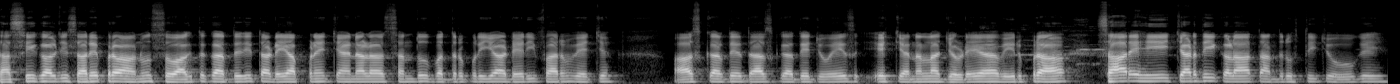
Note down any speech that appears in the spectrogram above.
ਸਤਿ ਸ੍ਰੀ ਅਕਾਲ ਜੀ ਸਾਰੇ ਭਰਾਵਾਂ ਨੂੰ, ਸਵਾਗਤ ਕਰਦੇ ਜੀ ਤੁਹਾਡੇ ਆਪਣੇ channel Sandhu Badarpuria dairy farm ਵਿੱਚ। ਆਸ ਕਰਦੇ, ਅਰਦਾਸ ਕਰਦੇ ਜੋ ਇਸ ਇਸ ਚੈਨਲ ਨਾਲ ਜੁੜੇ ਆ ਵੀਰ ਭਰਾ, ਸਾਰੇ ਹੀ ਚੜ੍ਹਦੀ ਕਲਾ, ਤੰਦਰੁਸਤੀ ਚ ਹੋਵੋਗੇ।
